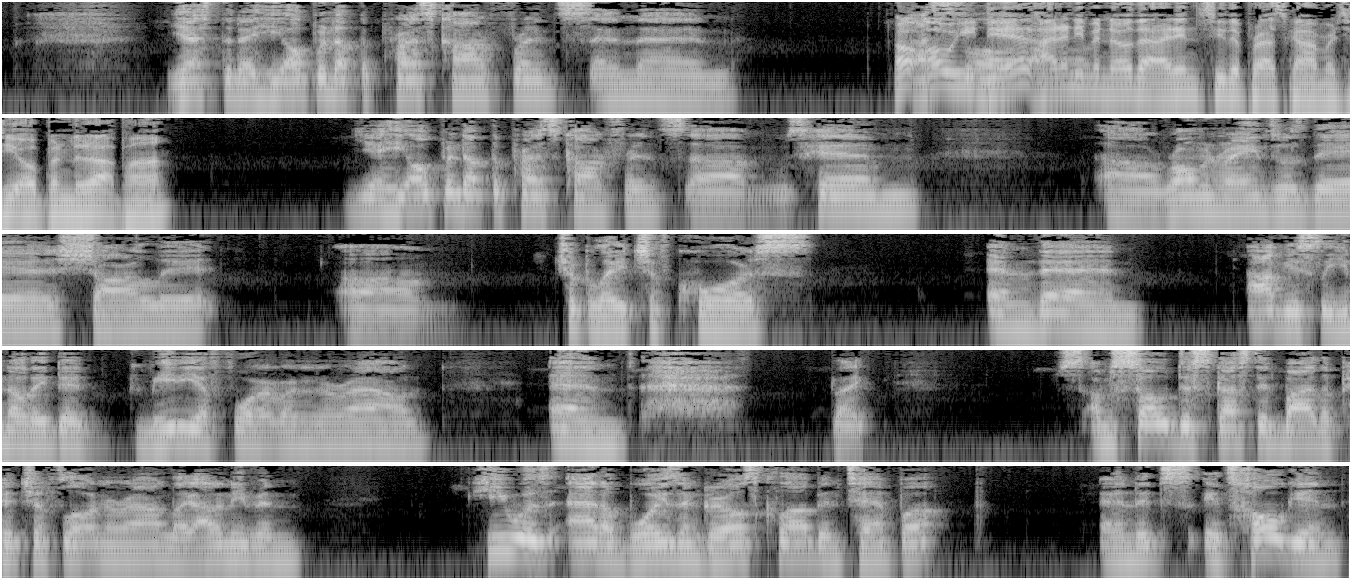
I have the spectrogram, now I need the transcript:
yesterday, he opened up the press conference and then, Oh, I oh, he saw, did. I didn't uh, even know that. I didn't see the press conference. He opened it up, huh? yeah, he opened up the press conference. Um, it was him. Uh, Roman Reigns was there. Charlotte, um, Triple H, of course, and then obviously, you know, they did media for it running around, and like, I'm so disgusted by the picture floating around. Like, I don't even. He was at a Boys and Girls Club in Tampa, and it's it's Hogan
